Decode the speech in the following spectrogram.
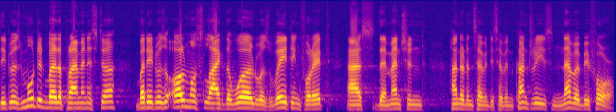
It was mooted by the Prime Minister, but it was almost like the world was waiting for it as they mentioned, 177 countries, never before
